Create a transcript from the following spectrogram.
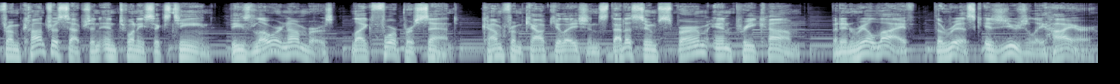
from contraception in 2016. These lower numbers, like 4%, come from calculations that assume sperm in pre cum, but in real life, the risk is usually higher.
